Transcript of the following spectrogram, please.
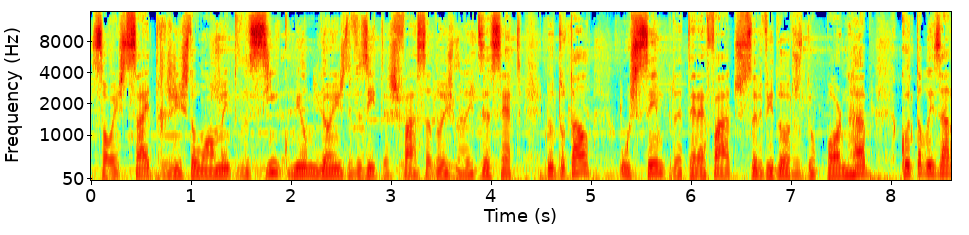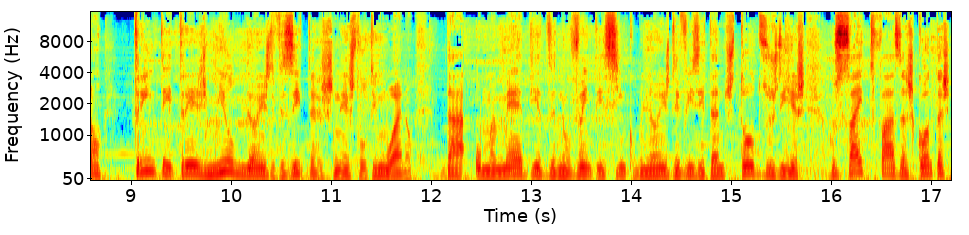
Só este site registrou um aumento de 5 mil milhões de visitas face a 2017. No total, os sempre atarefados servidores do Pornhub contabilizaram 33 mil milhões de visitas neste último ano. Dá uma média de 95 milhões de visitantes todos os dias. O site faz as contas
